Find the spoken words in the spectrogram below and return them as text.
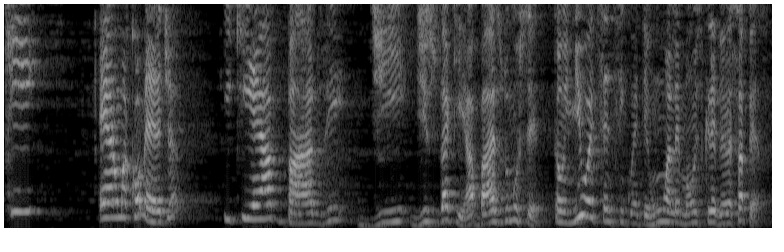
que era uma comédia e que é a base de, disso daqui, a base do morcego. Então, em 1851, um alemão escreveu essa peça.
